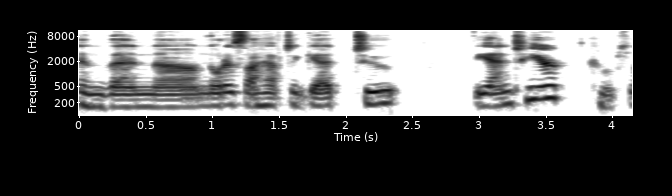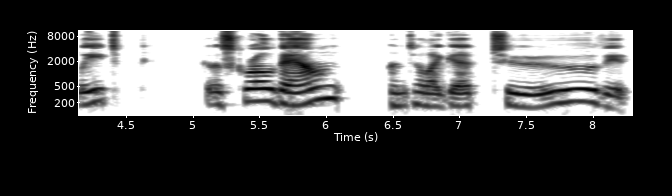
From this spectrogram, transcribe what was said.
and then uh, notice I have to get to the end here, complete. I'm going to scroll down until I get to the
